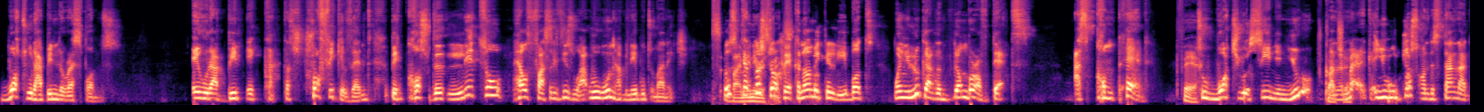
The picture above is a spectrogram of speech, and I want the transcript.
what would have been the response? It would have been a catastrophic event because the little health facilities we wouldn't have been able to manage. It was catastrophic economically, but when you look at the number of deaths as compared Fair. to what you were seeing in Europe gotcha. and America, you will just understand that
